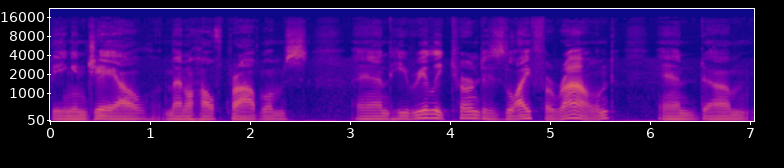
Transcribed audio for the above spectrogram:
being in jail, mental health problems, and he really turned his life around and um,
